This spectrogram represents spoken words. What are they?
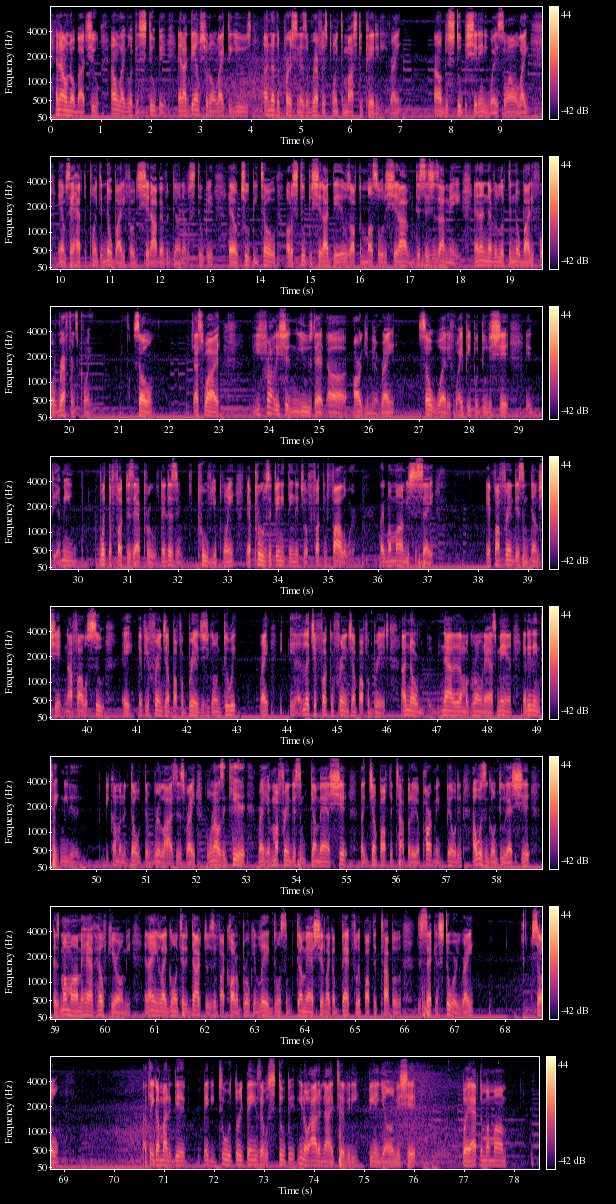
And I don't know about you. I don't like looking stupid. And I damn sure don't like to use another person as a reference point to my stupidity, right? I don't do stupid shit anyway, so I don't like, you know what I'm saying, have to point to nobody for the shit I've ever done that was stupid. Hell, truth be told, all the stupid shit I did, it was off the muscle of the shit I decisions I made. And I never looked to nobody for a reference point. So that's why you probably shouldn't use that uh, argument, right? So what if white people do the shit? It, I mean, what the fuck does that prove? That doesn't prove your point. That proves, if anything, that you're a fucking follower. Like my mom used to say, if my friend did some dumb shit and I follow suit, hey, if your friend jump off a bridge, is you gonna do it? Right? Yeah, let your fucking friend jump off a bridge. I know now that I'm a grown ass man, and it didn't take me to become an adult to realize this, right? But when I was a kid, right, if my friend did some dumbass shit, like jump off the top of the apartment building, I wasn't gonna do that shit because my mom may have health care on me, and I ain't like going to the doctors if I caught a broken leg doing some dumbass shit like a backflip off the top of the second story, right? So I think I might have did maybe two or three things that was stupid, you know, out of naivety, being young and shit. But after my mom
